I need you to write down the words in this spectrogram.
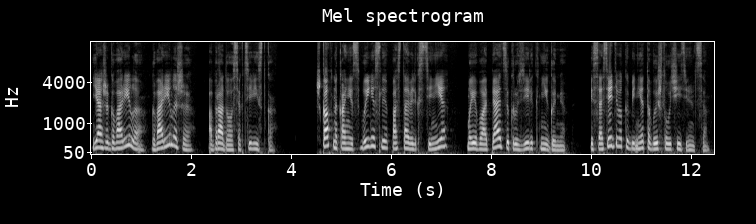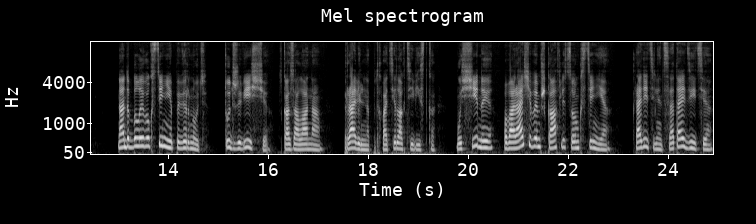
я же говорила, говорила же, обрадовалась активистка. Шкаф наконец вынесли, поставили к стене, мы его опять загрузили книгами. Из соседнего кабинета вышла учительница. Надо было его к стене повернуть. Тут же вещи, сказала она. Правильно подхватила активистка. Мужчины, поворачиваем шкаф лицом к стене. Родительницы, отойдите.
